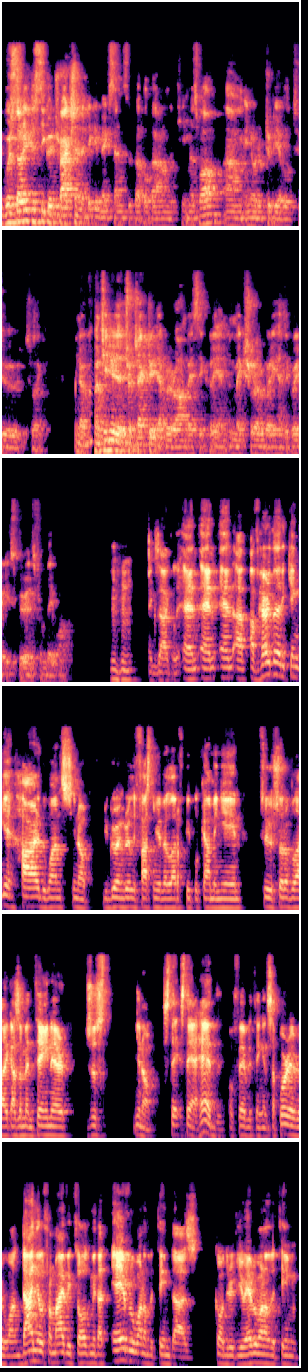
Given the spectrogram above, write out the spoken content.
we're starting to see good traction. I think it makes sense to double down on the team as well um in order to be able to to like you know continue the trajectory that we're on basically and, and make sure everybody has a great experience from day one. Mm-hmm. Exactly, and and and I've heard that it can get hard once you know you're growing really fast and you have a lot of people coming in to sort of like as a maintainer just you know stay stay ahead of everything and support everyone. Daniel from Ivy told me that everyone on the team does code review. Everyone on the team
